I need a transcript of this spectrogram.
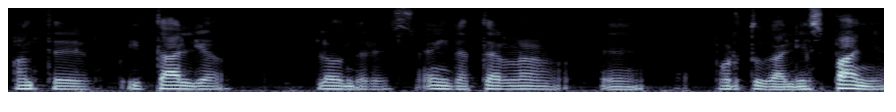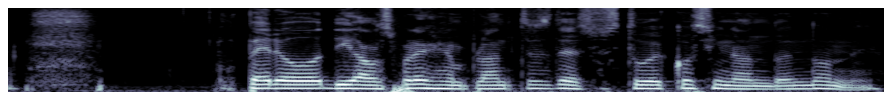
ante Italia, Londres, Inglaterra, eh, Portugal y España. Pero, digamos, por ejemplo, antes de eso estuve cocinando en dónde?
